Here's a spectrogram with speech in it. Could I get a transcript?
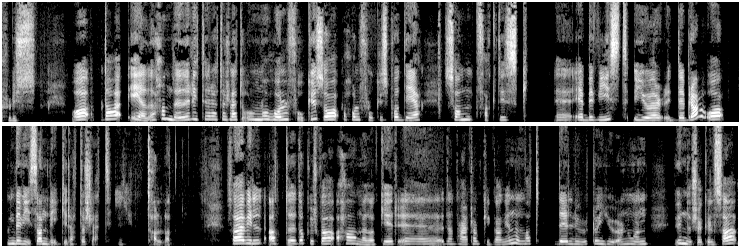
pluss. Og da det, handler det litt rett og slett om å holde fokus, og holde fokus på det som faktisk eh, er bevist gjør det bra, og bevisene ligger rett og slett i tallene. Så jeg vil at eh, dere skal ha med dere eh, denne tankegangen om at det er lurt å gjøre noen undersøkelser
